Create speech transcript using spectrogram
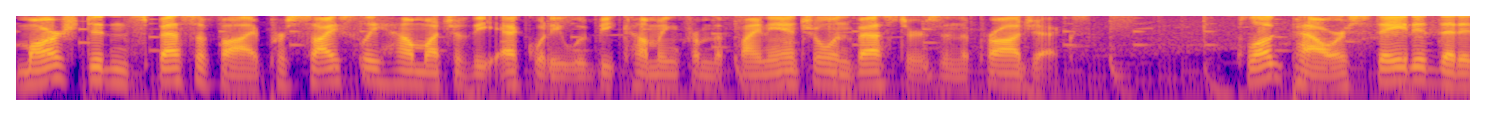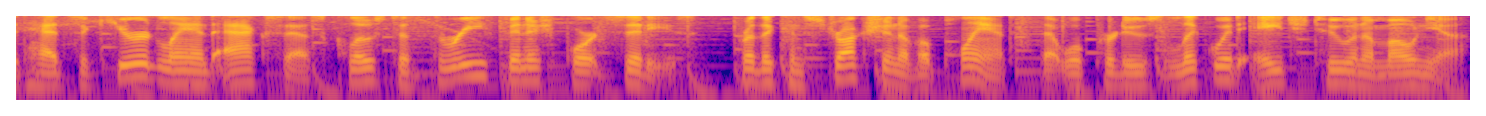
Marsh didn't specify precisely how much of the equity would be coming from the financial investors in the projects. Plug Power stated that it had secured land access close to three Finnish port cities for the construction of a plant that will produce liquid H2 and ammonia,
